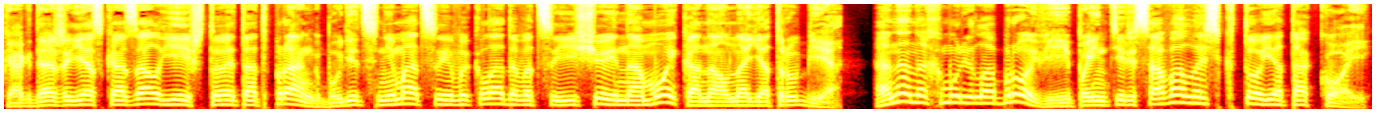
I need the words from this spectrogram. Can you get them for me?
Когда же я сказал ей, что этот пранк будет сниматься и выкладываться еще и на мой канал на Ятрубе, она нахмурила брови и поинтересовалась, кто я такой.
